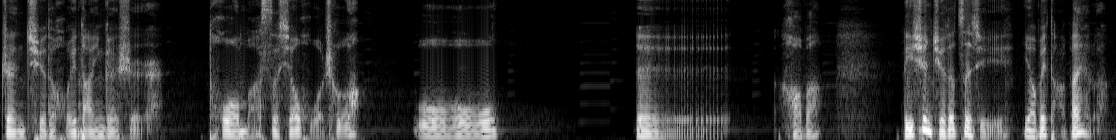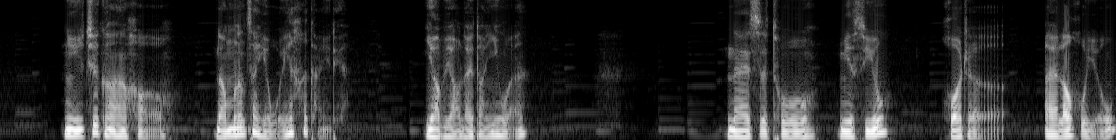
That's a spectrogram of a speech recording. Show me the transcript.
正确的回答应该是托马斯小火车。呜呜呜。呃，好吧。李炫觉得自己要被打败了。你这个暗号能不能再有违和感一点？要不要来段英文？Nice to miss you，或者爱老虎油，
